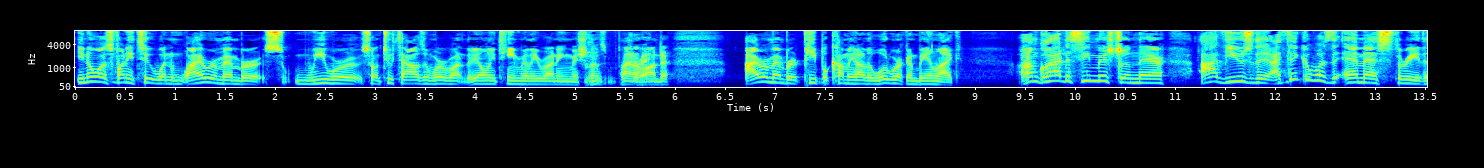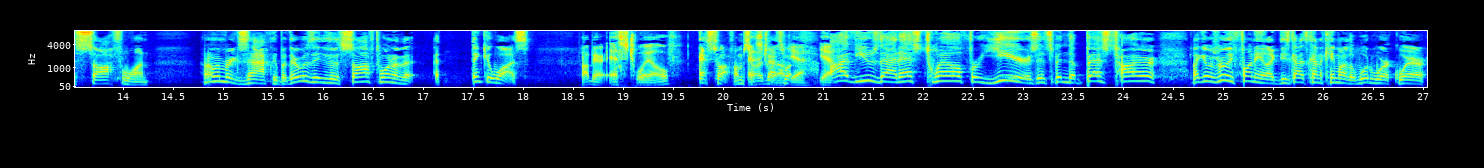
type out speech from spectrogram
you know what was funny too? When I remember, we were so in 2000, we're the only team really running Michelin's Planet Correct. Honda. I remember people coming out of the woodwork and being like, "I'm glad to see Michelin there. I've used the, I think it was the MS3, the soft one. I don't remember exactly, but there was either the soft one or the, I think it was." Probably our S12. S12. I'm sorry. S12, that's what. yeah, yeah. I've used that S12 for years. It's been the best tire. Like it was really funny. Like these guys kind of came out of the woodwork where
